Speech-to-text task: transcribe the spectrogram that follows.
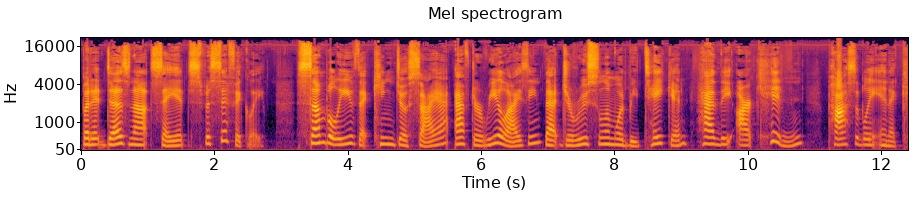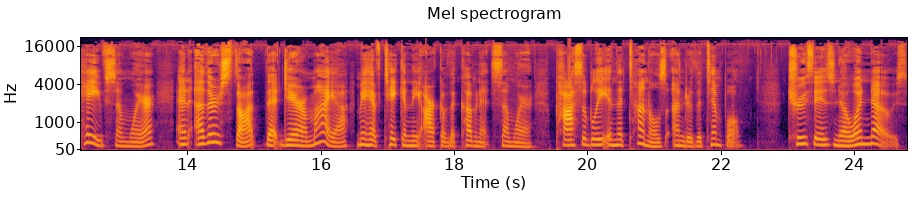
but it does not say it specifically. Some believe that King Josiah, after realizing that Jerusalem would be taken, had the ark hidden, possibly in a cave somewhere, and others thought that Jeremiah may have taken the Ark of the Covenant somewhere, possibly in the tunnels under the temple. Truth is, no one knows,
